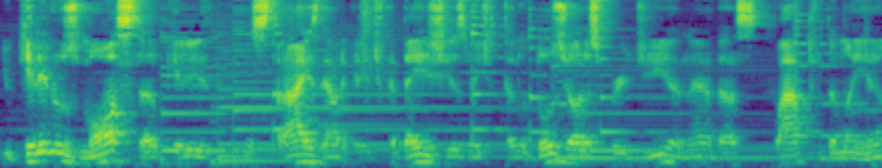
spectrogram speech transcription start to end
E o que ele nos mostra, o que ele nos traz, né, na hora que a gente fica 10 dias meditando 12 horas por dia, né, das 4 da manhã,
